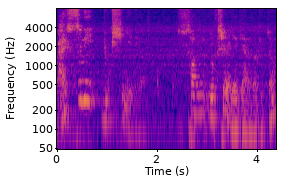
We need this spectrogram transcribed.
말씀이 육신이 돼요. 성 육신을 얘기하는 거겠죠.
